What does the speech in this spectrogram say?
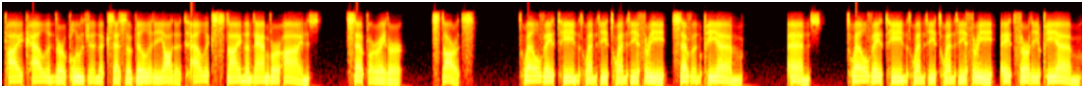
Pie calendar Plugin accessibility audit. Alex Stine and Amber Hinds. Separator. Starts. 12 18 2023 7 p.m. Ends. 12 18 2023 8:30 p.m.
